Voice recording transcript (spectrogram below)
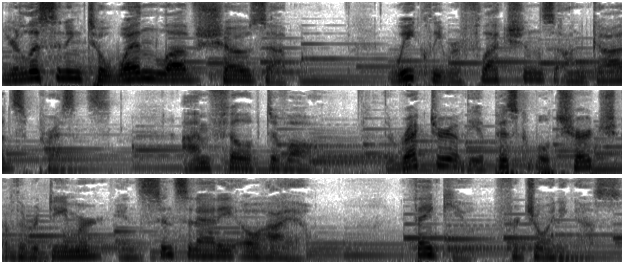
You're listening to When Love Shows Up, weekly reflections on God's presence. I'm Philip Duvall, the rector of the Episcopal Church of the Redeemer in Cincinnati, Ohio. Thank you for joining us.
